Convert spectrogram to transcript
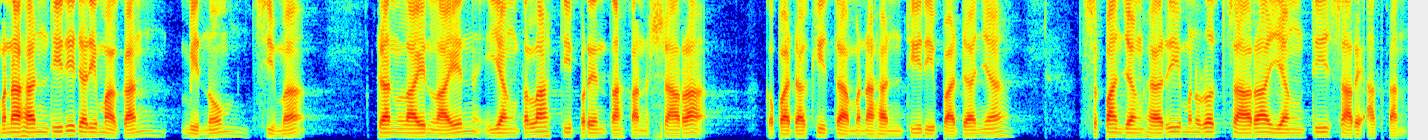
menahan diri dari makan, minum, jima, dan lain-lain yang telah diperintahkan syarak kepada kita menahan diri padanya sepanjang hari menurut cara yang disyariatkan.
